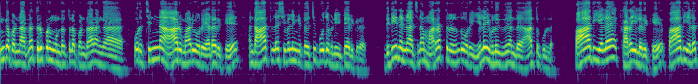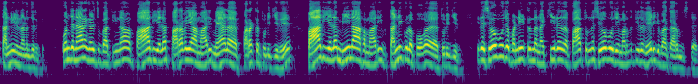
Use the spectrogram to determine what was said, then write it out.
எங்கே பண்ணார்னா திருப்பரங்குன்றத்தில் பண்ணுறார் அங்கே ஒரு சின்ன ஆறு மாதிரி ஒரு இடம் இருக்குது அந்த ஆற்றுல சிவலிங்கத்தை வச்சு பூஜை பண்ணிக்கிட்டே இருக்கிறார். திடீர்னு என்ன ஆச்சுன்னா மரத்துலேருந்து ஒரு இலை விழுகுது அந்த ஆற்றுக்குள்ளே பாதி இலை கரையில் இருக்குது பாதி இலை தண்ணியில் நனைஞ்சிருக்கு. கொஞ்ச நேரம் கழித்து பார்த்தீங்கன்னா பாதி இலை பறவையாக மாதிரி மேலே பறக்க துடிக்குது. பாதி இலை மீனாக மாதிரி தண்ணிக்குள்ளே போக துடிக்குது. இதை சிவபூஜை பண்ணிட்டு இருந்த நக்கீரை இதை பார்த்தோன்னே சிவபூஜையை மறந்துட்டு இதை வேடிக்கை பார்க்க ஆரம்பிச்சிட்டார்.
